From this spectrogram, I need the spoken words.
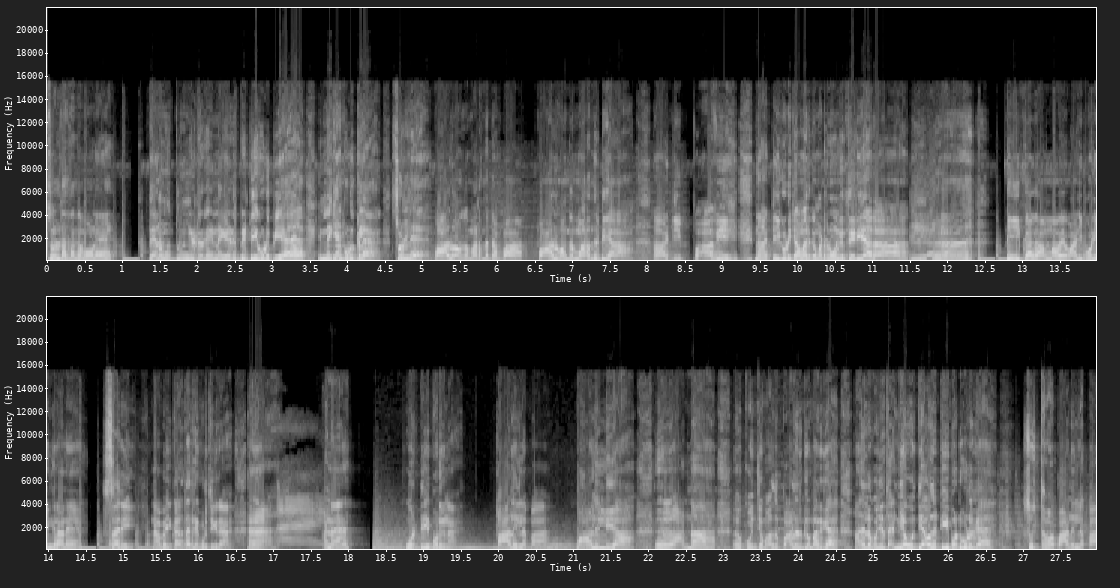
சொல்டா தங்க போனே தினமும் தூங்கிட்டு இருக்க என்ன எழுப்பி டீ குடுப்பிய? இன்னைக்கு ஏன் கொடுக்கல? சொல்லு. பால் வாங்க மறந்துட்டேன்ப்பா. பால் வாங்க மறந்துட்டியா? அடி பாவி நான் டீ குடிக்காம இருக்க மாட்டேன்னு உனக்கு தெரியாதா? டீக்காக அம்மாவே வாடி போடிங்கிறானே. சரி நான் போய் கடத்தலே குடிச்சுக்கிறேன். அண்ணா ஒரு டீ போடுங்கண்ணா. பால் இல்லப்பா. பால் இல்லையா? அண்ணா கொஞ்சமாவது பால் இருக்கு பாருங்க. அதுல கொஞ்சம் தண்ணியை ஊத்தியாவது டீ போட்டு கொடுங்க. சுத்தமா பால் இல்லப்பா.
